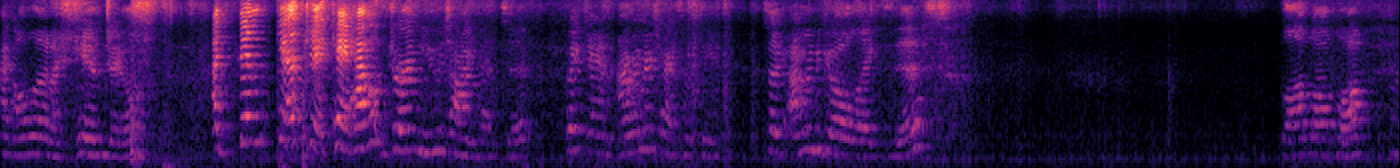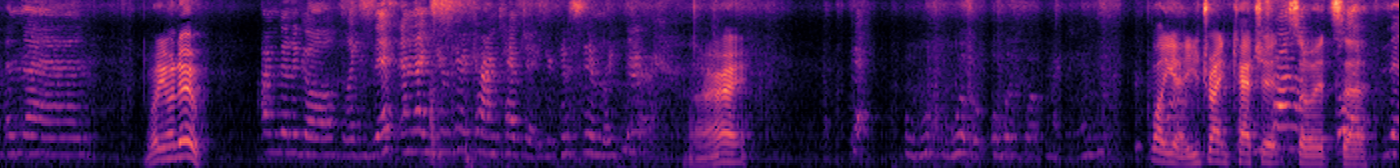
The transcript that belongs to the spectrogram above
I call that a hand jail. I didn't catch it. Okay, how about during you time that's it? Wait, Jen, I'm gonna try something. So like, I'm gonna go like this. Blah blah blah. And then What are you gonna do? I'm gonna go like this and then you're gonna try and catch it. You're gonna stand right there. All right. Okay. Well, yeah, you try and catch You it so it's uh, like this.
